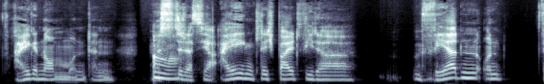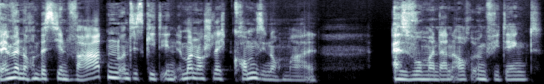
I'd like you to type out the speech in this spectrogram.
freigenommen und dann müsste Oh. das ja eigentlich bald wieder werden. Und wenn wir noch ein bisschen warten und es geht Ihnen immer noch schlecht, kommen Sie noch mal. Also wo man dann auch irgendwie denkt,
